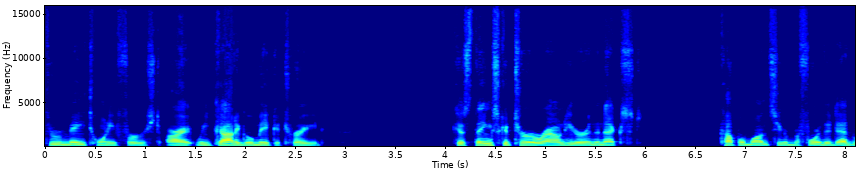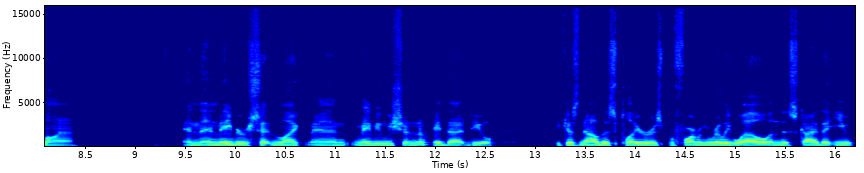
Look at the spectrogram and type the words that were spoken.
through May 21st. All right, we got to go make a trade because things could turn around here in the next couple months here before the deadline. And then maybe you're sitting like, man, maybe we shouldn't have made that deal because now this player is performing really well. And this guy that you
